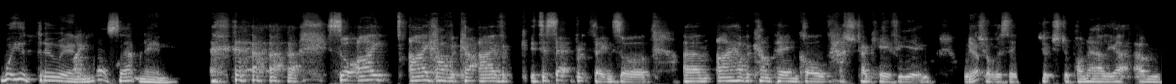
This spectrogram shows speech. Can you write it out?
What are you're doing, what's happening? so I I have a I have a, it's a separate thing. So um, I have a campaign called hashtag Here for You, which yep. obviously touched upon earlier. Um,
